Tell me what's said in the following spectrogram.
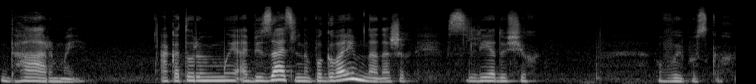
дхармой – о котором мы обязательно поговорим на наших следующих выпусках.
